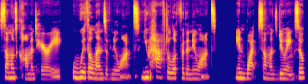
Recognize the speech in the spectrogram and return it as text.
someone's commentary with a lens of nuance. You have to look for the nuance in what someone's doing. So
